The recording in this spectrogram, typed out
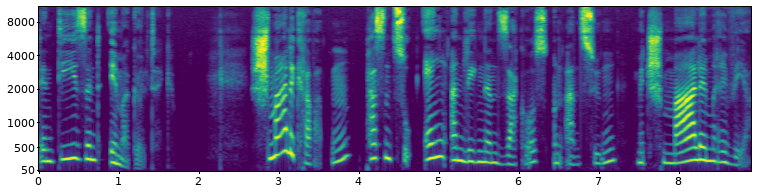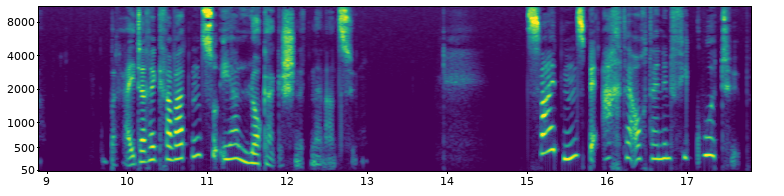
denn die sind immer gültig. Schmale Krawatten passen zu eng anliegenden Sakkos und Anzügen mit schmalem Revers. Breitere Krawatten zu eher locker geschnittenen Anzügen. Zweitens beachte auch deinen Figurtyp.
